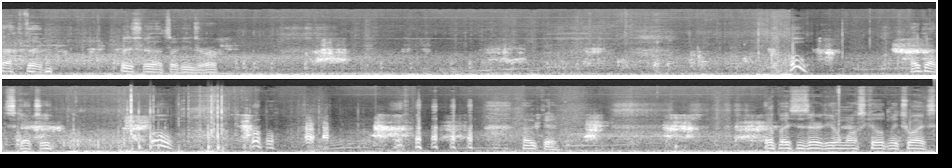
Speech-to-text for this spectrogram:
That thing. Pretty sure that's what he drove. Oh! That got sketchy. Oh! Oh! okay. That place has already almost killed me twice.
